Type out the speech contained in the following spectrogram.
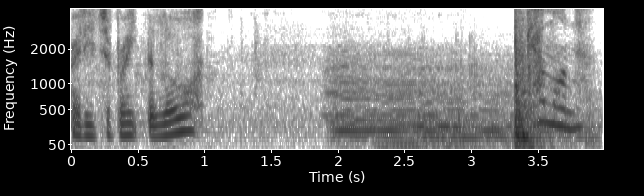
ready to break the law? Come on.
